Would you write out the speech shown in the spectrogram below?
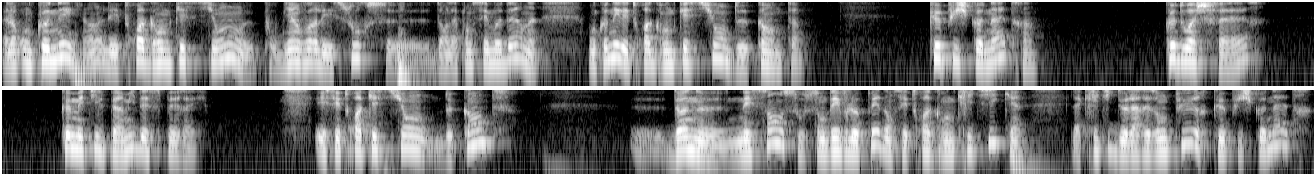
Alors on connaît hein, les trois grandes questions, pour bien voir les sources euh, dans la pensée moderne, on connaît les trois grandes questions de Kant. Que puis-je connaître? Que dois-je faire? Que m'est-il permis d'espérer? Et ces trois questions de Kant euh, donnent naissance ou sont développées dans ces trois grandes critiques la critique de la raison pure, que puis-je connaître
